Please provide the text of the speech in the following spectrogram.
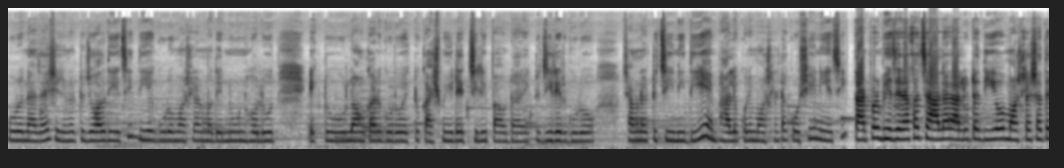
পুড়ে না যায়, সেজন্য একটু জল দিয়েছি। দিয়ে গুঁড়ো মশলার মধ্যে নুন, হলুদ, একটু লঙ্কার গুঁড়ো, একটু কাশ্মীরের চিলি পাউডার, একটু জিরের গুঁড়ো, সামান্য একটু চিনি দিয়ে ভালো করে মশলাটা কষিয়ে নিয়েছি। তারপর ভেজে রাখা চাল আর আলুটা দিয়েও মশলার সাথে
